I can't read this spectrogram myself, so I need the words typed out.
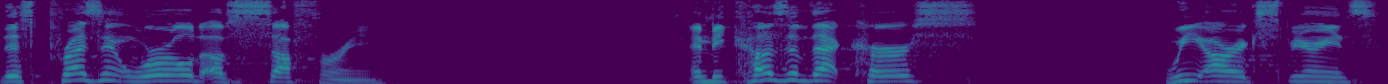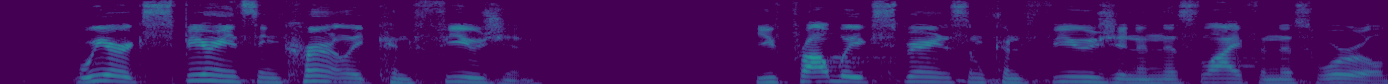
this present world of suffering. And because of that curse, we are, we are experiencing currently confusion. You've probably experienced some confusion in this life, in this world.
